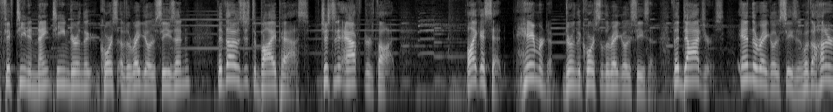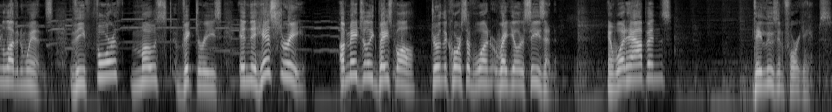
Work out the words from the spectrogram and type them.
15 and 19 during the course of the regular season. They thought it was just a bypass, just an afterthought like I said, hammered them during the course of the regular season. The Dodgers in the regular season with 111 wins, the fourth most victories in the history of Major League Baseball during the course of one regular season. And what happens? They lose in four games.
